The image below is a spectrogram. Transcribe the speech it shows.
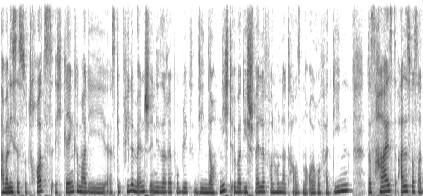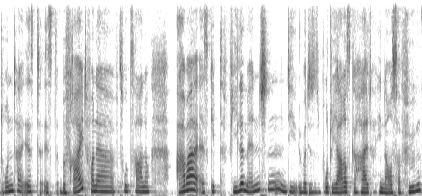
aber nichtsdestotrotz, ich denke mal, die, es gibt viele Menschen in dieser Republik, die noch nicht über die Schwelle von 100.000 Euro verdienen. Das heißt, alles, was da drunter ist, ist befreit von der Zuzahlung. Aber es gibt viele Menschen, die über dieses Bruttojahresgehalt hinaus verfügen.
